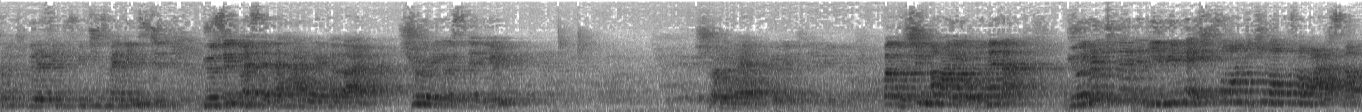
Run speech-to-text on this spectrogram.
Tabii ki grafiği düzgün çizmediğimiz için gözükmese de her ne kadar Şöyle göstereyim. Şöyle. Bakın şimdi daha iyi oldu. Neden? Görüntüleri birbirine eşit olan iki nokta varsa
